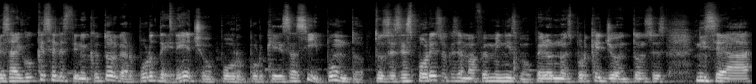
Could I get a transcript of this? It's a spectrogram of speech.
Es algo que se les tiene que otorgar por derecho, por, porque es así, punto. Entonces es por eso que se llama feminismo, pero no es porque yo entonces ni sea,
